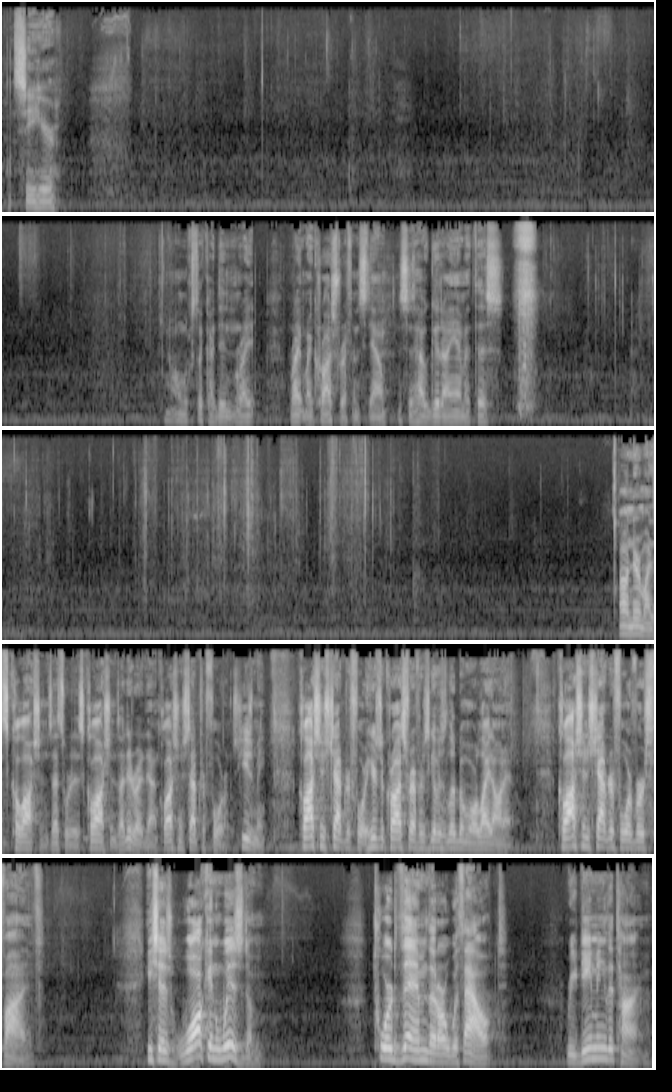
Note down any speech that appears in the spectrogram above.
Let's see here. Looks like I didn't write, write my cross reference down. This is how good I am at this. Oh, never mind. It's Colossians. That's what it is. Colossians. I did write it down. Colossians chapter 4. Excuse me. Colossians chapter 4. Here's a cross reference give us a little bit more light on it. Colossians chapter 4, verse 5. He says, Walk in wisdom toward them that are without, redeeming the time.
